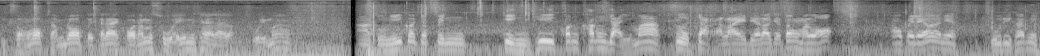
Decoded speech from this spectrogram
อีกสองรอบสามรอบไปก็ได้กอนั้นมันสวยไม่ใช่อะไรหรอกสวยมาก อ่า ตัวนี้ก็จะเป็น กิ่งที่ค่อนข้างใหญ่มาก เกิดจากอะไร เดี๋ยวเราจะต้องมาเลาะ เอาไปแล้วนะเนี่ย ดูดิครับนี่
